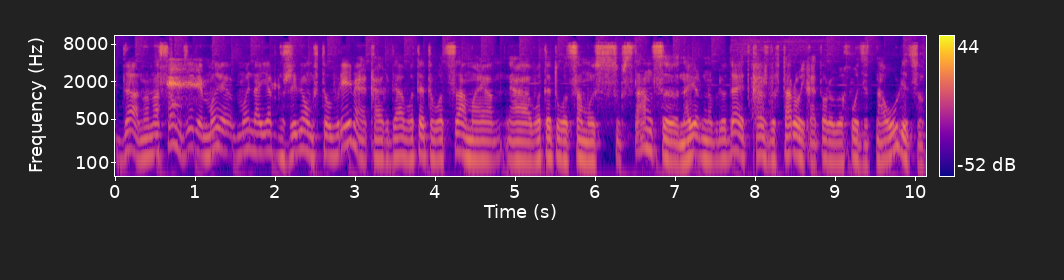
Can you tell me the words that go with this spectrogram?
Да, но на самом деле мы, мы наверное, живем в то время, когда вот это вот самое, а, вот эту вот самую субстанцию, наверное, наблюдает каждый второй, который выходит на улицу.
